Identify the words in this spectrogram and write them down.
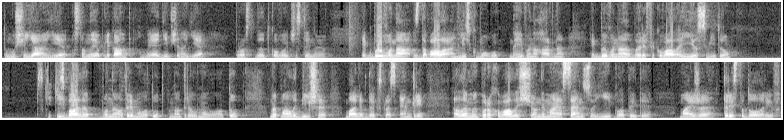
тому що я є основний аплікант, а моя дівчина є просто додатковою частиною. Якби вона здавала англійську мову, неї вона гарна, якби вона верифікувала її освіту, скількись балів вона отримала тут, вона отримала тут. Ми б мали більше балів до експрес ентрі, але ми порахували, що немає сенсу їй платити майже 300 доларів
